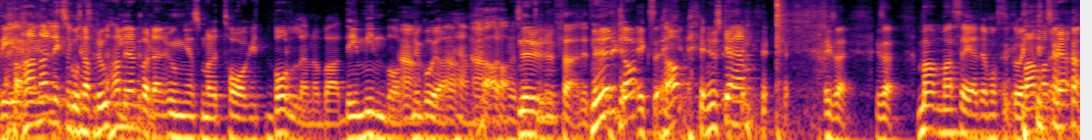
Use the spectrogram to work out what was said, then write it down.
Det är Han hade liksom knappt, otroligt han hade bara beteende. den ungen som hade tagit bollen och bara det är min boll, Ja, nu går jag ja, hem. ja. Nu är det färdigt. Nu är det klart, Exakt. ja, nu ska jag hem. exakt, exakt. Mamma säger att jag måste gå in. Mamma ska- ja.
